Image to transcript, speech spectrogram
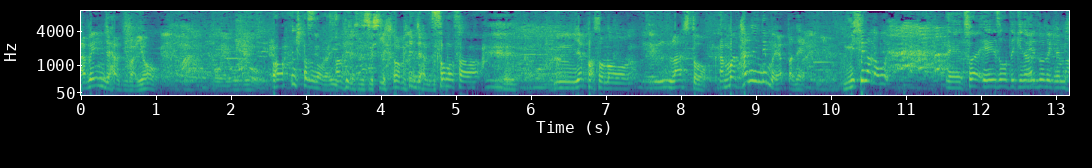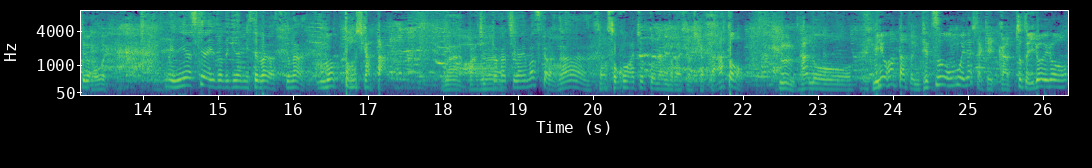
アベンジャーズは4アベンジャーズの方がいい。アベンジャーズですアベンジャーズ。その差は？うんやっぱそのラスト。あまあ単純にでもやっぱね見せ場が多いえーそれは映像的な？映像的な見せ場が多い。犬屋敷は映像的な見せ場が少ない。もっと欲しかった。まあバジェットが違いますからな。そそこはちょっと何とかしてほしかった。あと、うんあのー見終わった後に鉄を思い出した結果ちょっといろいろ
